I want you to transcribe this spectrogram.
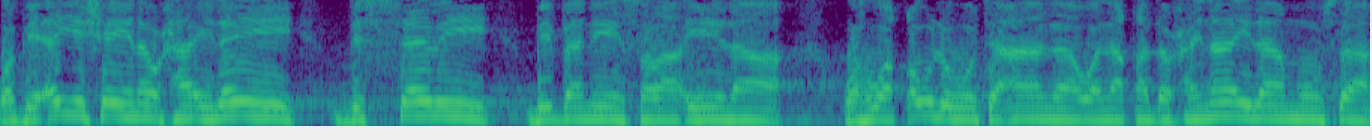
وبأي شيء أوحى إليه؟ بالسر ببني إسرائيل. وهو قوله تعالى ولقد أوحينا إلى موسى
